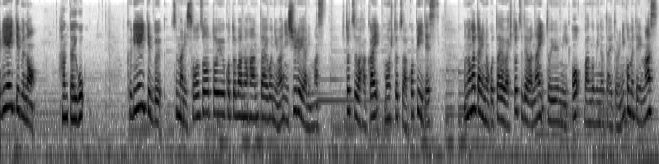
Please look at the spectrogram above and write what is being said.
クリエイティブの反対語。クリエイティブつまり創造という言葉の反対語には2種類あります。一つは破壊もう一つはコピーです。物語の答えは一つではないという意味を番組のタイトルに込めています。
